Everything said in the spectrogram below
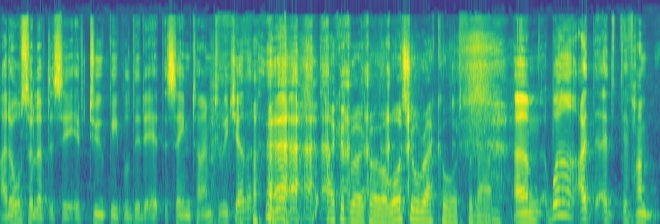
I'd also love to see if two people did it at the same time to each other. I could work well. What's your record for that? Um, well, I, if I'm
